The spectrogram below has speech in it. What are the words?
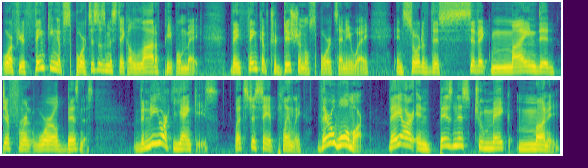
or if you're thinking of sports, this is a mistake a lot of people make. They think of traditional sports anyway in sort of this civic-minded, different world business. The New York Yankees, let's just say it plainly, they're a Walmart. They are in business to make money.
